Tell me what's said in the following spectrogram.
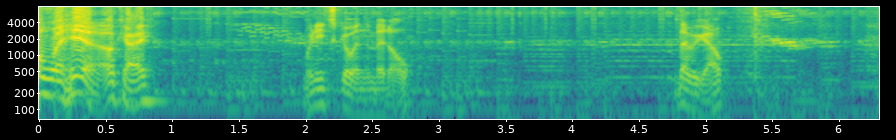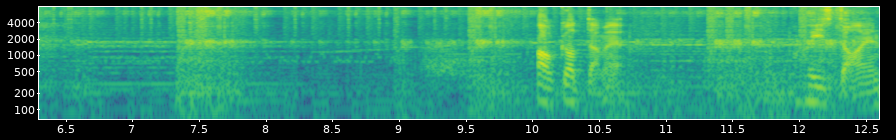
Oh, we're here. Okay. We need to go in the middle. There we go. Oh, god damn it. He's dying.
